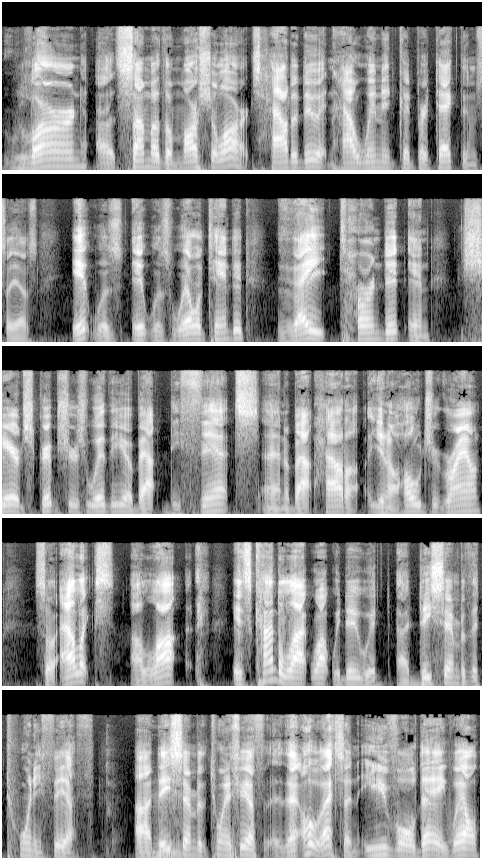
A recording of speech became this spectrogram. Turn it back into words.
learned uh, some of the martial arts, how to do it, and how women could protect themselves. It was it was well attended. They turned it and shared scriptures with you about defense and about how to you know hold your ground. So Alex, a lot. It's kind of like what we do with uh, December the twenty fifth. Uh, mm. December the twenty fifth. That, oh, that's an evil day. Well,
